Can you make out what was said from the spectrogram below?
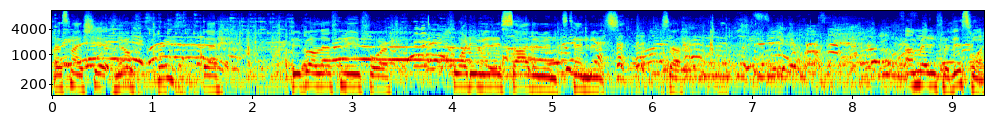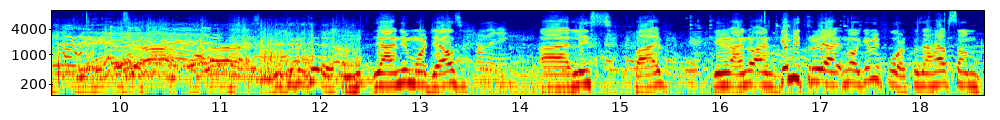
That's my shit. No. Yeah. People left me for 40 minutes, saw them in 10 minutes. So I'm ready for this one. You're gonna get it. Yeah, I need more gels. How many? Uh, at least five. Give me, I know. And give me three. I, no, give me four, cause I have some.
